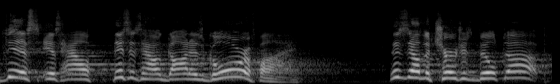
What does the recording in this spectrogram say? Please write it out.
this is how this is how god is glorified this is how the church is built up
